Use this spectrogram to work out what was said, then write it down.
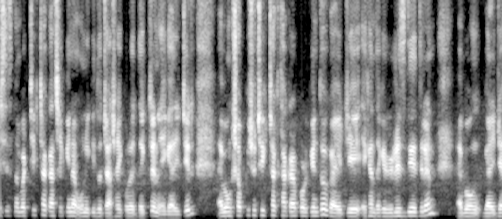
চেসিস নাম্বার ঠিকঠাক আছে কিনা উনি কিন্তু যাচাই করে দেখলেন এই গাড়িটির এবং সবকিছু ঠিকঠাক থাকার পর কিন্তু গাড়িটি এখান থেকে রিলিজ দিয়ে দিলেন এবং গাড়িটা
